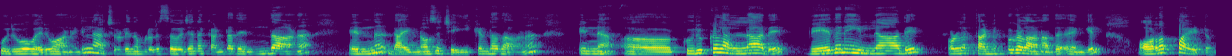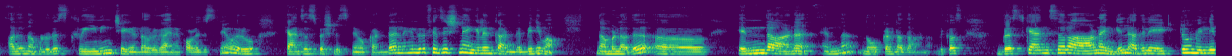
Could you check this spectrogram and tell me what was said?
കുരുവോ വരുവാണെങ്കിൽ നാച്ചുറലി നമ്മളൊരു സർജനെ കണ്ടത് എന്താണ് എന്ന് ഡയഗ്നോസ് ചെയ്യിക്കേണ്ടതാണ്. പിന്നെ കുരുക്കളല്ലാതെ വേദനയില്ലാതെ ഉള്ള തടിപ്പുകളാണ് അത് എങ്കിൽ ഉറപ്പായിട്ടും അത് നമ്മളൊരു സ്ക്രീനിങ് ചെയ്യേണ്ട ഒരു ഗൈനക്കോളജിസ്റ്റിനെയോ ഒരു ക്യാൻസർ സ്പെഷ്യലിസ്റ്റിനെയോ കണ്ട് അല്ലെങ്കിൽ ഒരു ഫിസിഷ്യനെങ്കിലും കണ്ട് മിനിമം നമ്മളത് എന്താണ് എന്ന് നോക്കേണ്ടതാണ്. ബിക്കോസ് ബ്രസ്റ്റ് ക്യാൻസർ ആണെങ്കിൽ അതിലെ ഏറ്റവും വലിയ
